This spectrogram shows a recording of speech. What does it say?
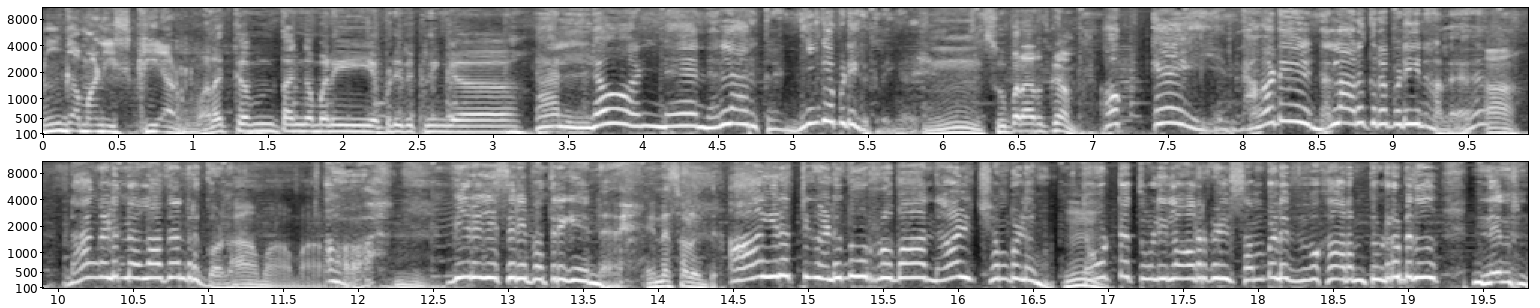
தங்கமணி ஸ்கியர். வணக்கம் தங்கமணி எப்படி இருக்கிறீங்க? ஹலோ அண்ணே நல்லா இருக்கிறேன். நீங்க எப்படி இருக்கிறீங்க? ம் சூப்பரா இருக்கோம் ஓகே நாடு நல்லா இருக்கிறபடினால. நாங்களும் நல்லா தான் இருக்கோம். ஆமா ஆமா வீரகேசரி பத்திரிகை என்ன? என்ன சொல்லுது? ஆயிரத்தி எழுநூறு ரூபாய் நாள் சம்பளம். தோட்ட தொழிலாளர்கள் சம்பள விவகாரம் தொடர்பில் நிர்-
